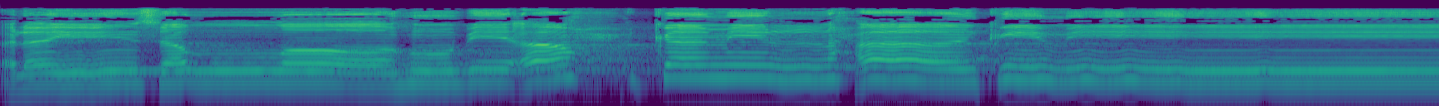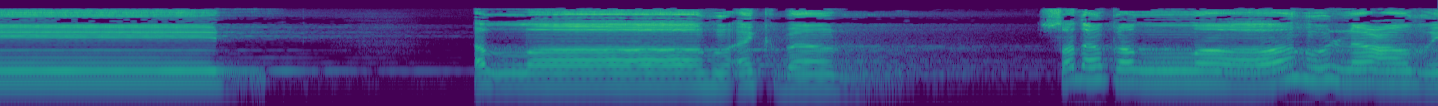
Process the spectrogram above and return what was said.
أليس الله بأحكم الحاكمين؟ الله أكبر. صدق الله العظيم.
